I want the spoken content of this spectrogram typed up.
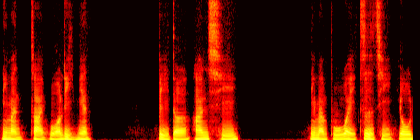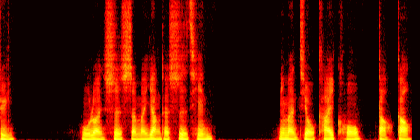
你们在我里面必得安息。你们不为自己忧虑，无论是什么样的事情，你们就开口祷告，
